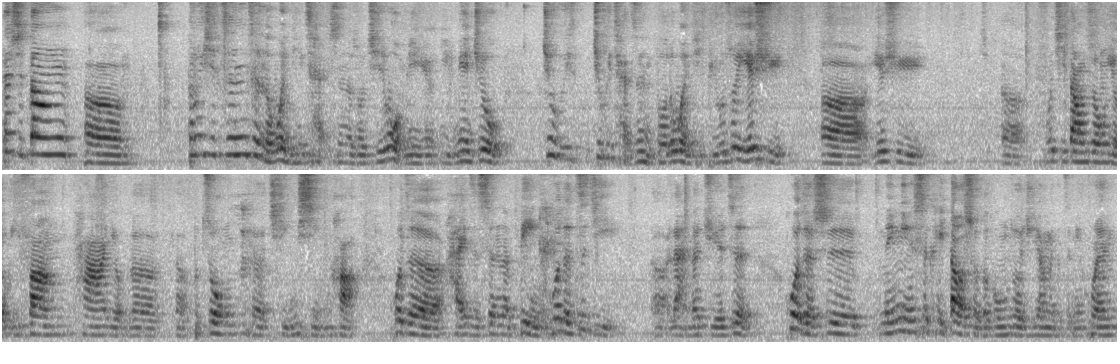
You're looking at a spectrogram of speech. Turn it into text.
但是当，呃，当一些真正的问题产生的时候，其实我们也里面就就会就会产生很多的问题，比如说，也许，呃，也许，呃，夫妻当中有一方他有了呃不忠的情形哈，或者孩子生了病，或者自己呃染了绝症。或者是明明是可以到手的工作，就像那个姊妹忽然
